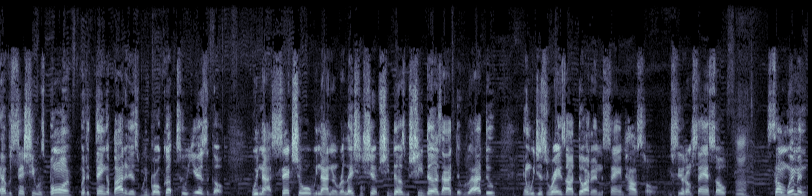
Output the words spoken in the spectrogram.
ever since she was born. But the thing about it is we broke up two years ago. We're not sexual, we're not in a relationship. She does what she does, I do what I do, and we just raise our daughter in the same household. You see what I'm saying? So mm. some women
